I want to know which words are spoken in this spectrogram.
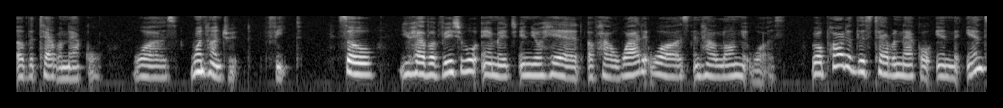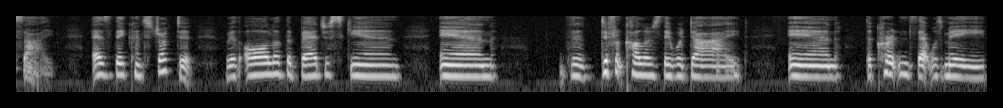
of the tabernacle was 100 feet. So you have a visual image in your head of how wide it was and how long it was. Well, part of this tabernacle in the inside, as they constructed with all of the badger skin and the different colors they were dyed and the curtains that was made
